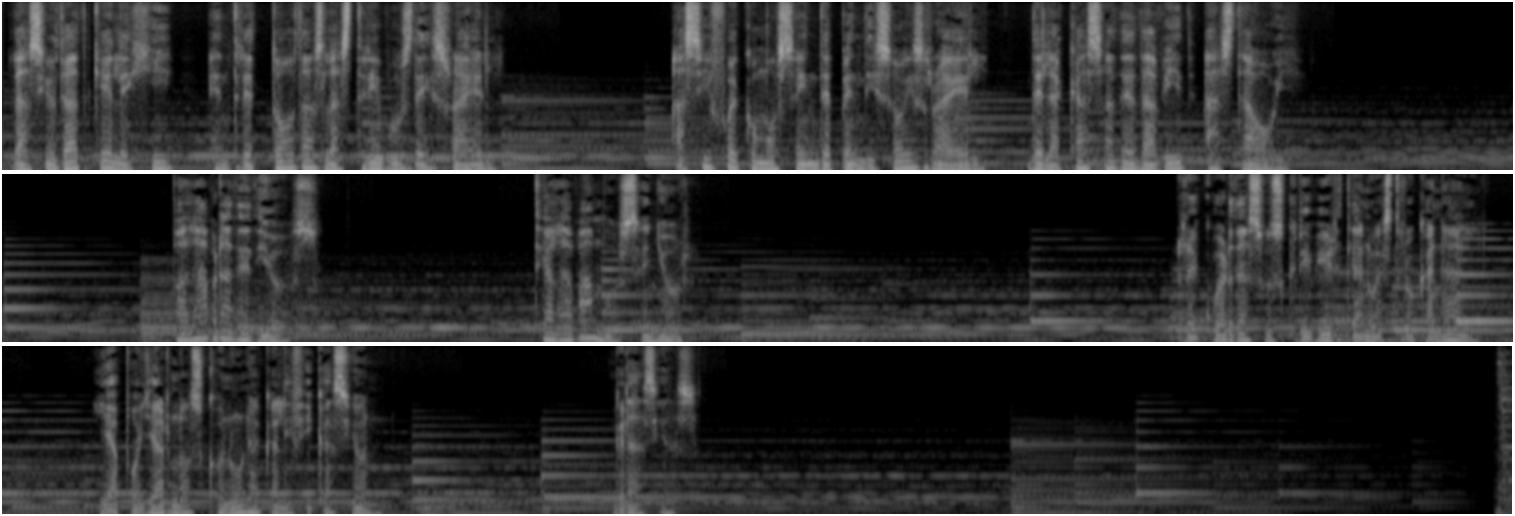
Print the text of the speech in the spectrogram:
la ciudad que elegí entre todas las tribus de Israel. Así fue como se independizó Israel de la casa de David hasta hoy. Palabra de Dios. Te alabamos, Señor. Recuerda suscribirte a nuestro canal y apoyarnos con una calificación. Gracias.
